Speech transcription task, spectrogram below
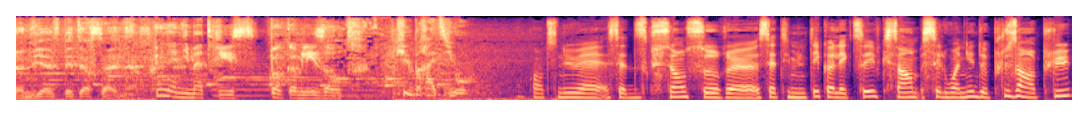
Geneviève Peterson. Une animatrice pas comme les autres. Cube Radio continue euh, cette discussion sur euh, cette immunité collective qui semble s'éloigner de plus en plus.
